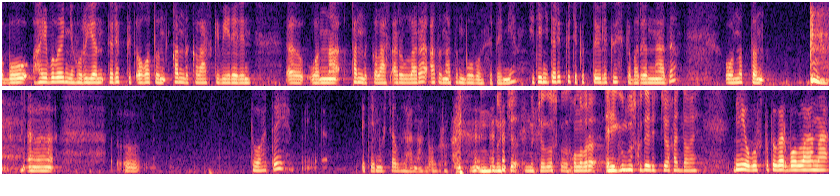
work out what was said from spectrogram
Бу хайбылын хуруян төрөппүт оготун канды класска берерин Онна қандық класс арыллары атын атын болон сөпеме. Хитени төріп бүті күтті өлі күске барыннады. Оныттан туатай этен учалыганан олру. Нучалос холобара эйги улус күтелиттё хайдагай. Би улус путугар боллана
